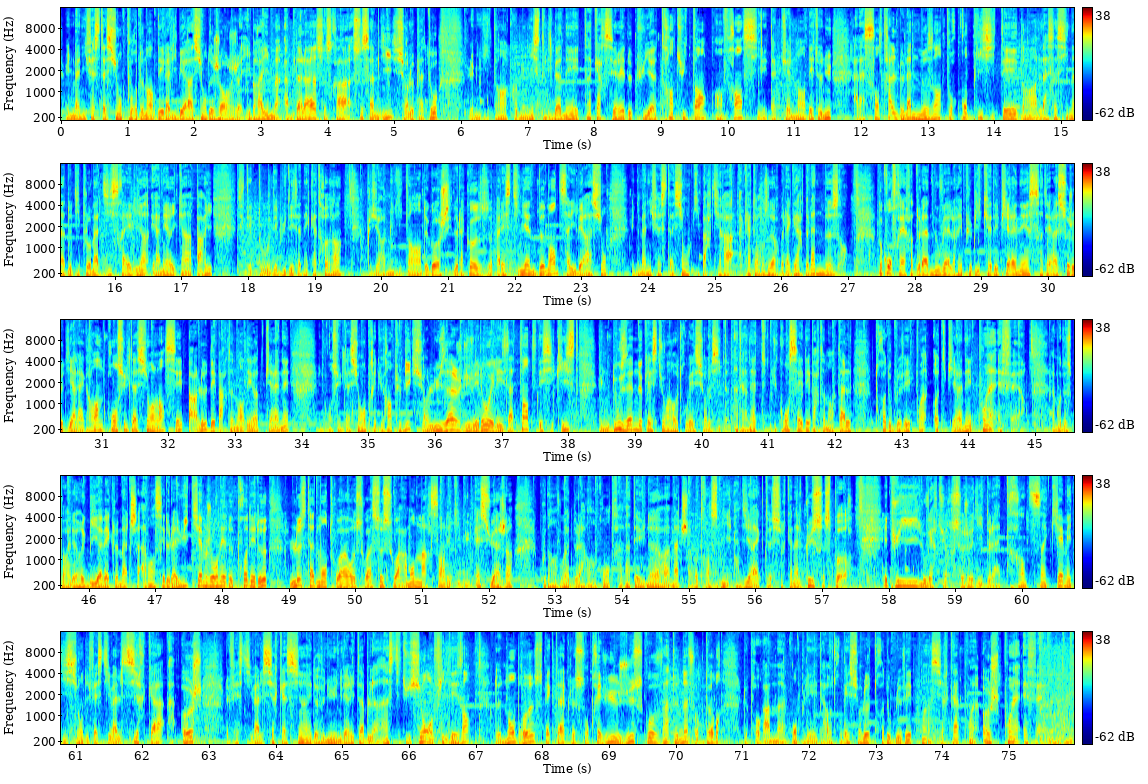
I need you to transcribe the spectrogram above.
Une manifestation pour demander la libération de Georges Ibrahim Abdallah, ce sera ce samedi sur le plateau. Le militant communiste libanais est incarcéré depuis 38 ans en France. Il est actuellement détenu à la centrale de Lannemezan pour complicité dans l'assassinat de diplomates israéliens et américains à Paris. C'était au début des années 80. Plusieurs militants de gauche et de la cause palestinienne demandent sa libération. Une manifestation qui partira à 14h de la gare de Lannemezan. Nos confrères de la Nouvelle République des Pyrénées s'intéressent ce jeudi à la grande consultation lancée par le département des Hautes-Pyrénées. Une consultation auprès du grand public sur l'usage du vélo et les attentes des cyclistes. Une douzaine de questions à retrouver sur le site internet du conseil départemental www.hautepyrénées.fr. Un mot de sport et de rugby avec le match avancé de la huitième journée de Pro D2. Le Stade Montois reçoit ce soir à Mont-de-Marsan l'équipe du SU Agen. Coup d'envoi de la rencontre à 21h, match retransmis en direct sur Canal Plus Sport. Et puis l'ouverture ce jeudi de la 35e édition du festival Circa à Auch. Le festival circassien est devenu une véritable institution au fil des ans. De nombreux spectacles sont prévus jusqu'au 29 octobre. Le programme complet est à retrouver sur le www.circa.auch.fr.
